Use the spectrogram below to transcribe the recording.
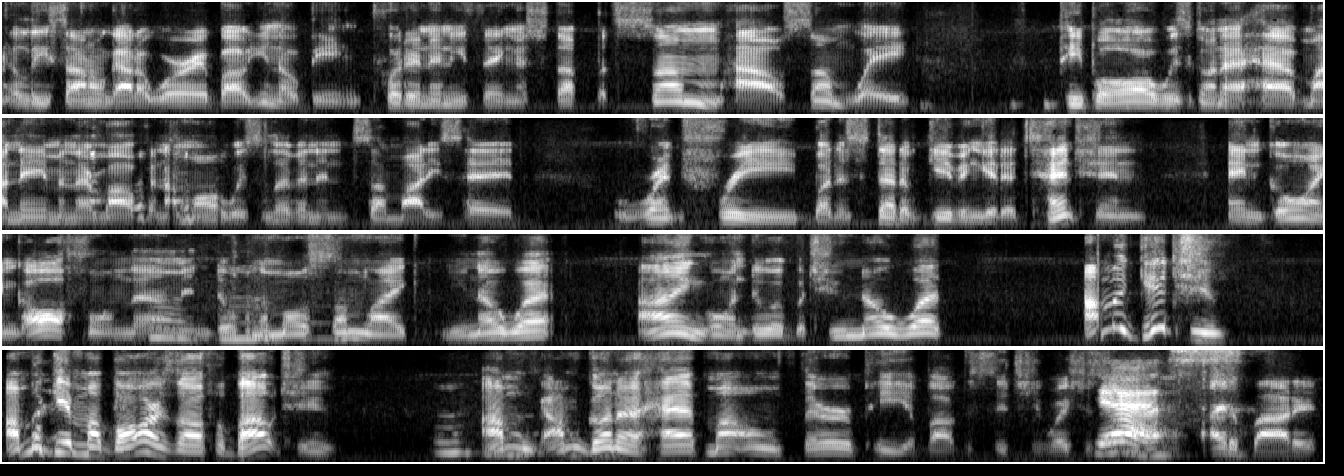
at least I don't gotta worry about, you know, being put in anything and stuff. But somehow, some way, people are always gonna have my name in their mouth and I'm always living in somebody's head rent free, but instead of giving it attention and going off on them mm-hmm. and doing the mm-hmm. most, I'm like, you know what? I ain't going to do it, but you know what? I'm gonna get you. I'm gonna get my bars off about you. Mm-hmm. I'm I'm gonna have my own therapy about the situation. So yes, write about it.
